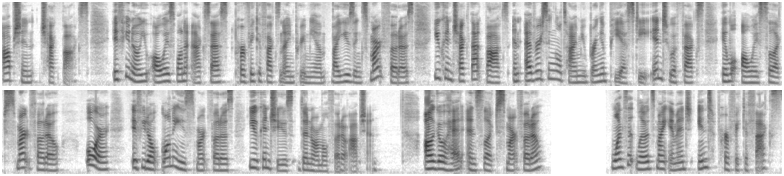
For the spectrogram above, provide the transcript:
option checkbox. If you know you always want to access Perfect Effects 9 Premium by using Smart Photos, you can check that box and every single time you bring a PSD into Effects, it will always select Smart Photo. Or if you don't want to use Smart Photos, you can choose the normal photo option. I'll go ahead and select Smart Photo. Once it loads my image into Perfect Effects,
